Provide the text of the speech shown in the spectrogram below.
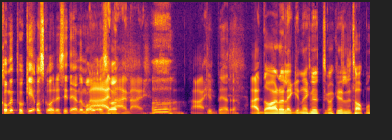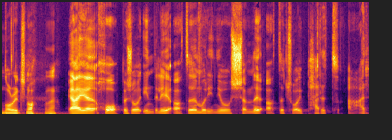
kommer Pukki og skårer sitt ene mål, og så nei, nei. Åh, Nei. Gud bedre. nei, da er det å legge ned, Knut. Du kan ikke tape mot Norwich nå. Men, eh, Jeg eh, håper så inderlig at uh, Mourinho skjønner at uh, Troy Parrott er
